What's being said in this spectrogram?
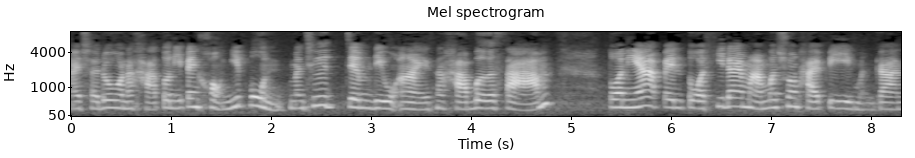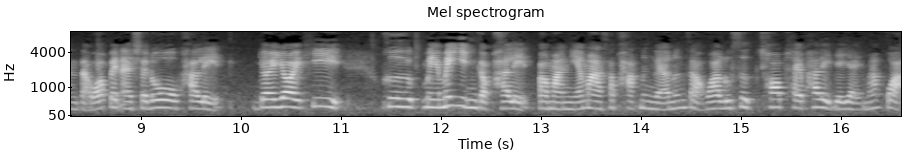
Eyeshadow นะคะ ตัวนี้เป็นของญี่ปุ่น มันชื่อ Gem Dew Eyes นะคะ เบอร์ 3 ตัวนี้เป็นตัวที่ได้มาเมื่อช่วงท้ายปีเหมือนกัน แต่ว่าเป็น Eyeshadow Palette ย่อยๆ ที่ คือเมย์ไม่ยินกับพาเลตประมาณนี้มาสักพักหนึ่งแล้ว เนื่องจากว่ารู้สึกชอบใช้พาเลตใหญ่ๆมากกว่า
